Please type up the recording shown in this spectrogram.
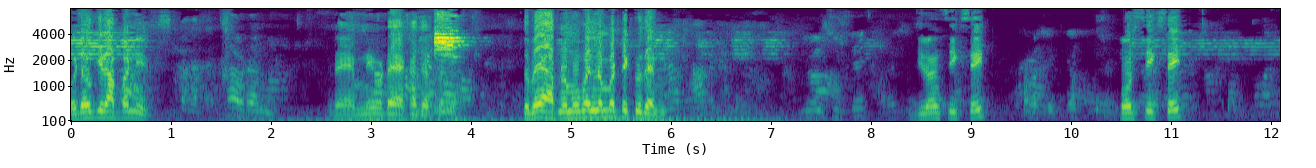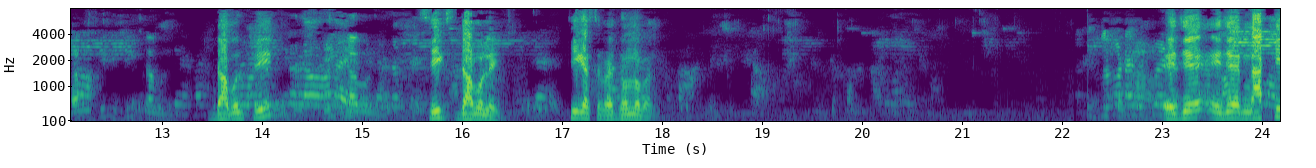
ওইটাও কি রাব্বানির? ওটা এমনি ওটা এক হাজার টাকা। তো ভাই আপনার মোবাইল নাম্বারটা একটু দেন। Zero one six eight four six eight double three six double eight. ঠিক আছে ভাই ধন্যবাদ। এই যে এই যে নাকি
